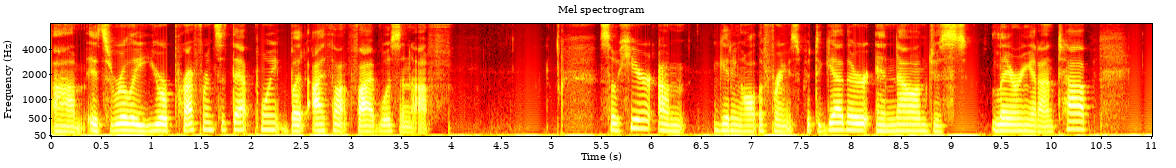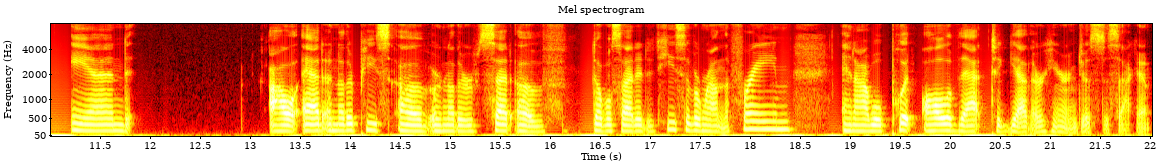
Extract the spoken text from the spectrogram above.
Um, it's really your preference at that point, but I thought five was enough. So here I'm getting all the frames put together and now I'm just layering it on top and I'll add another piece of or another set of double-sided adhesive around the frame and I will put all of that together here in just a second.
